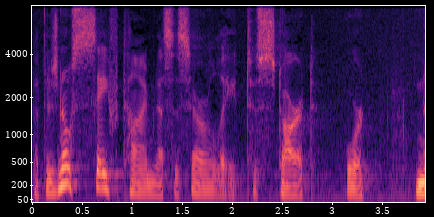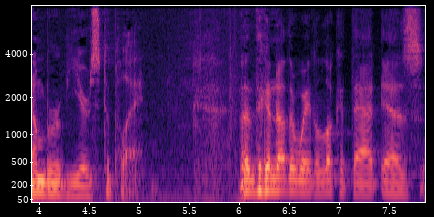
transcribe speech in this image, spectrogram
But there's no safe time necessarily to start or number of years to play. I think another way to look at that is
